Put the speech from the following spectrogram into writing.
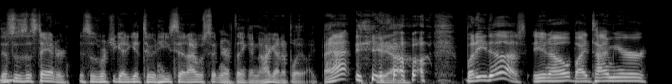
this is the standard. This is what you got to get to. And he said i was sitting there thinking i got to play like that. You Yeah. know? but he does you know? By the time you're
